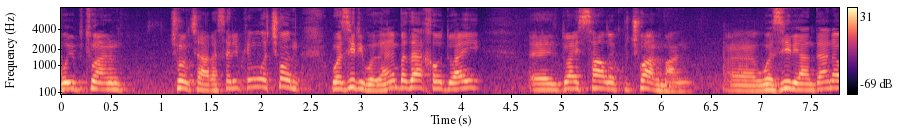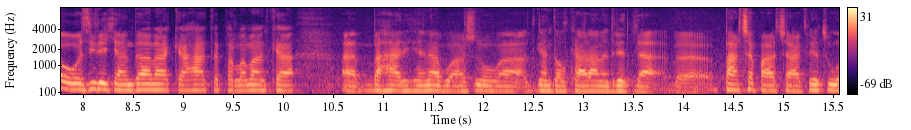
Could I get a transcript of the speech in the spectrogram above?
بۆی بتوانم چۆن چارەسەری بکەم و چۆن وەزیری بۆ دانێم بەداخەوە دوای دوای ساڵێک و چوار مانگ وەزیریان دانا و وەزیرێکیان دانا کە هاتە پەرلەمان کە بەهاری هێنا بۆ ئاژنۆ و گەندەڵکارانە درێت لە پارچە پارچە ئەکرێت و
